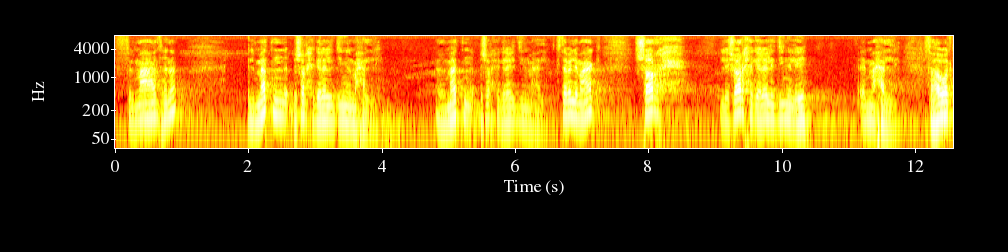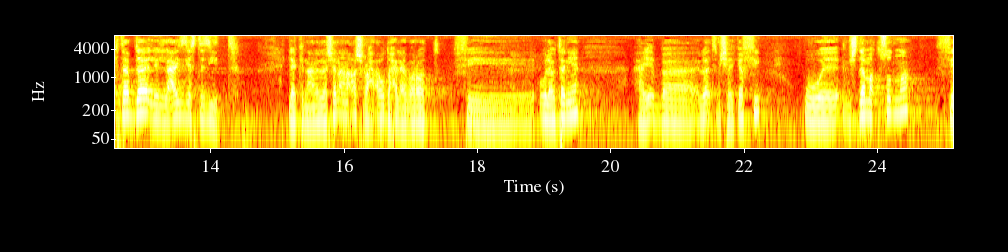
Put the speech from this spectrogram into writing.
في المعهد هنا المتن بشرح جلال الدين المحلي. المتن بشرح جلال الدين المحلي. الكتاب اللي معاك شرح لشرح جلال الدين الإيه؟ المحلي. فهو الكتاب ده للي عايز يستزيد. لكن علشان أنا أشرح أوضح العبارات في أولى وتانية هيبقى الوقت مش هيكفي ومش ده مقصودنا في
